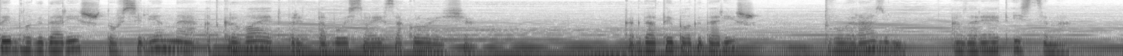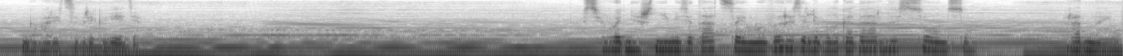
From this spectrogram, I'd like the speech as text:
ты благодаришь, то Вселенная открывает пред тобой свои сокровища. Когда ты благодаришь, твой разум озаряет истина, говорится в Ригведе. сегодняшней медитации мы выразили благодарность Солнцу, родным,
